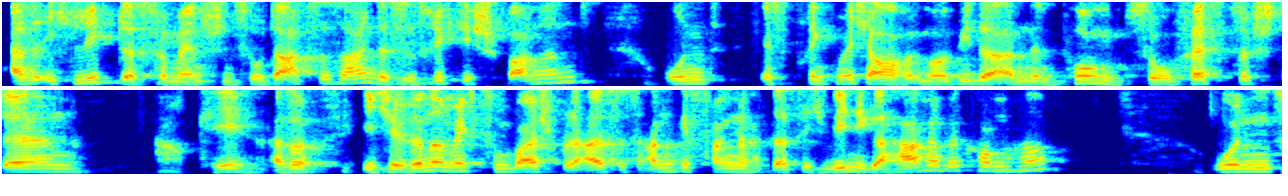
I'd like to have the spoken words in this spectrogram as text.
also ich liebe das für Menschen, so da zu sein. Das mhm. ist richtig spannend. Und es bringt mich auch immer wieder an den Punkt, so festzustellen, ah, okay, also ich erinnere mich zum Beispiel, als es angefangen hat, dass ich weniger Haare bekommen habe. Und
